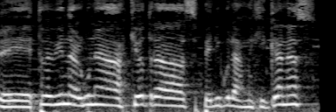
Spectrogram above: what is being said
Eh, estuve viendo algunas que otras películas mexicanas.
